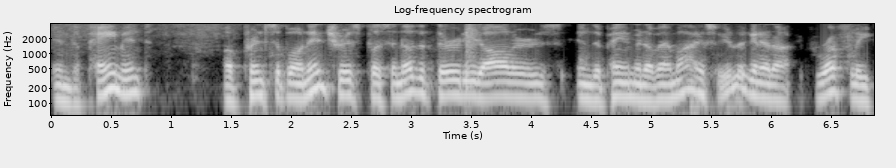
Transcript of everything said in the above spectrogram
in the payment of principal and interest, plus another $30 in the payment of MI. So you're looking at a roughly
